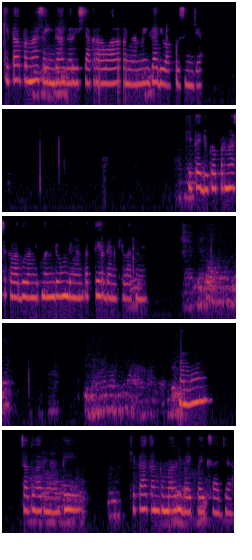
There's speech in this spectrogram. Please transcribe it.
Kita pernah seindah garis cakrawala dengan mega di waktu senja. Kita juga pernah sekelabu langit mendung dengan petir dan kilatnya. Namun, satu hari nanti kita akan kembali baik-baik saja.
